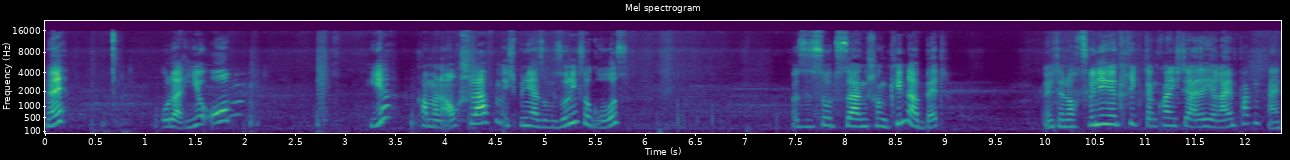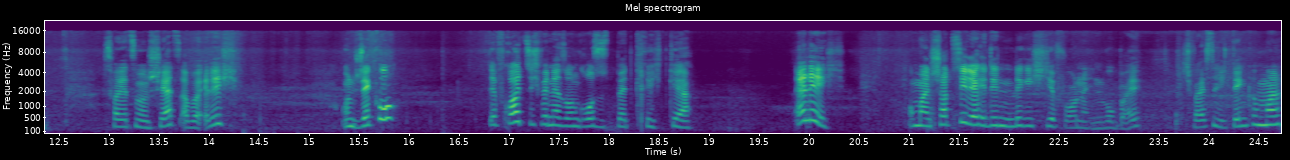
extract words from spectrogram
ne? Oder hier oben. Hier kann man auch schlafen. Ich bin ja sowieso nicht so groß. Also es ist sozusagen schon Kinderbett. Wenn ich dann noch Zwillinge kriege, dann kann ich die alle hier reinpacken. Nein, das war jetzt nur ein Scherz, aber ehrlich. Und Jacko? Der freut sich, wenn er so ein großes Bett kriegt, Kerl. Ehrlich. Und mein Schatzi, der, den lege ich hier vorne hin. Wobei, ich weiß nicht, ich denke mal...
